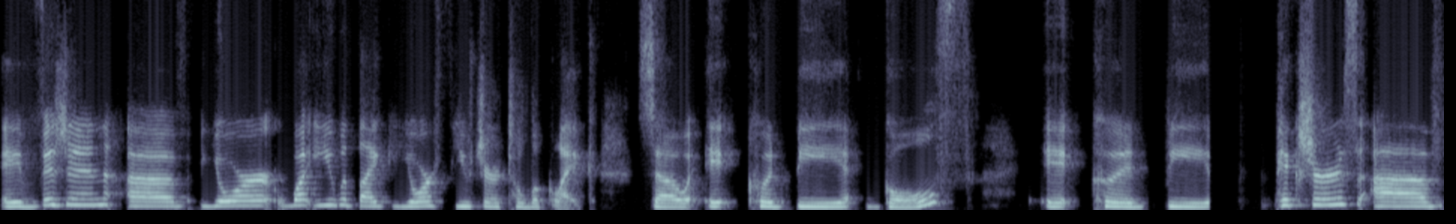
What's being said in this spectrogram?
a vision of your what you would like your future to look like. So it could be goals, it could be pictures of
